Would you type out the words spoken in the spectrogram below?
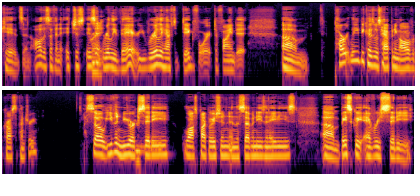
kids and all this stuff and it, just isn't right. really there you really have to dig for it to find it um partly because it was happening all over across the country so even new york mm-hmm. city lost population in the 70s and 80s um basically every city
